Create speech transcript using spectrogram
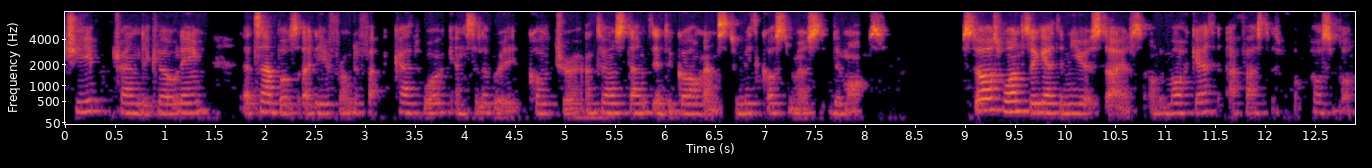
cheap, trendy clothing that samples ideas from the catwalk and celebrity culture and turns them into garments to meet customers' demands. Stores want to get the newest styles on the market as fast as possible,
